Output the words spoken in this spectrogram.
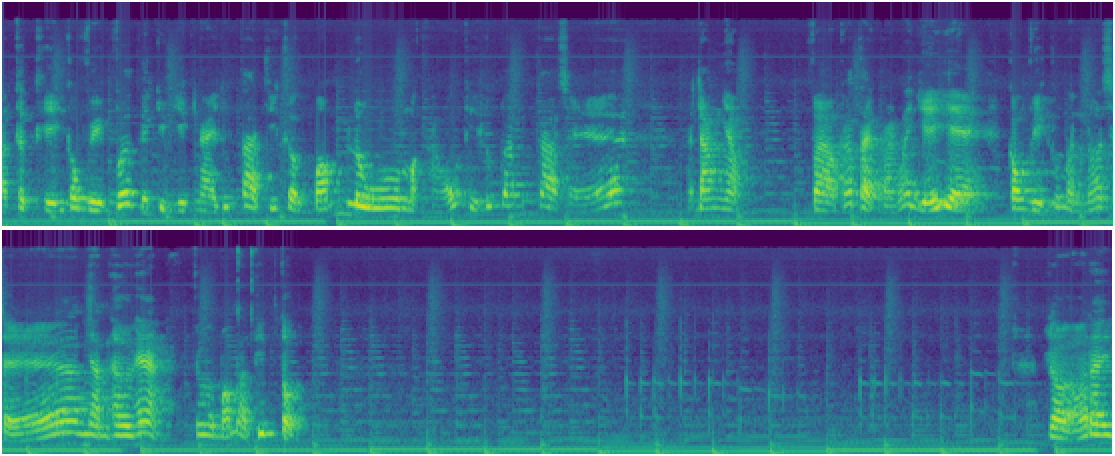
uh, thực hiện công việc với cái chuyện việc này chúng ta chỉ cần bấm lưu mật khẩu thì lúc đó chúng ta sẽ đăng nhập vào các tài khoản nó dễ dàng, công việc của mình nó sẽ nhanh hơn ha. Chúng ta bấm là tiếp tục. Rồi, ở đây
